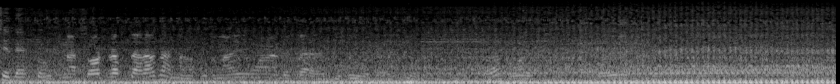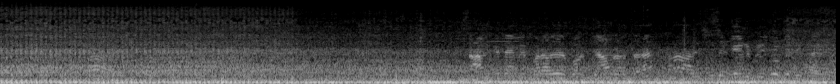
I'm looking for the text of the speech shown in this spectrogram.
মেঘ করছে দেখো उतना शॉर्ट रास्ता रहा था ना उतना ही वहाँ रहता है बुद्धू होता है शाम के टाइम में बड़ा बड़ा बहुत जाम रहता है हाँ इसी से सेकेंड ब्रिज होकर दिखाएगा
